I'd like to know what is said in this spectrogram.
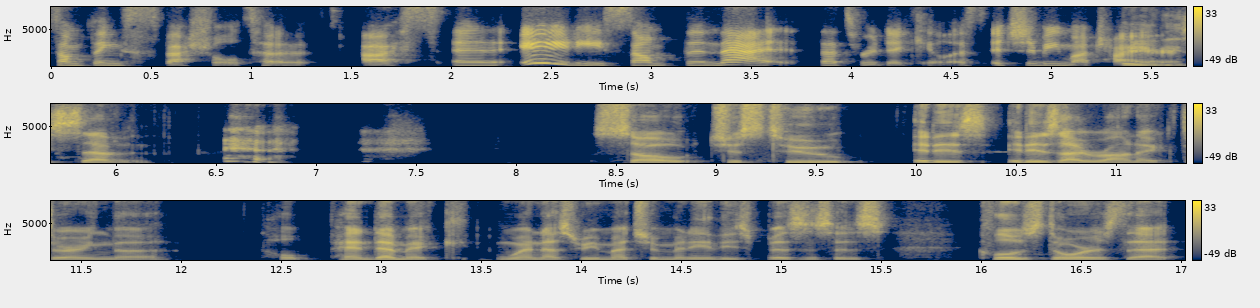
something special to us. And 80 something, that that's ridiculous. It should be much higher. 87th. so just to it is it is ironic during the whole pandemic when as we mentioned many of these businesses closed doors that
